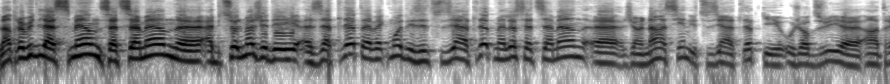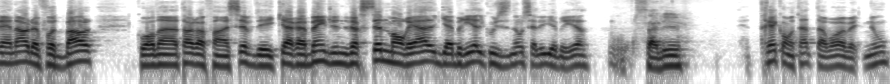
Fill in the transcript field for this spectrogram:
L'entrevue de la semaine, cette semaine, euh, habituellement, j'ai des athlètes avec moi, des étudiants athlètes, mais là, cette semaine, euh, j'ai un ancien étudiant athlète qui est aujourd'hui euh, entraîneur de football, coordonnateur offensif des Carabins de l'Université de Montréal, Gabriel Cousineau. Salut, Gabriel. Salut. Très content de t'avoir avec nous.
